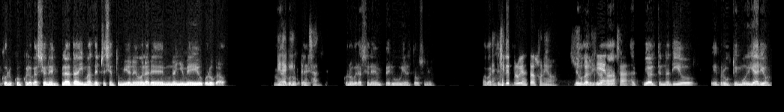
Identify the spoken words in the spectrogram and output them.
con, colocaciones en plata y más de 300 millones de dólares en un año y medio colocados. Mira qué interesante. Con operaciones en Perú y en Estados Unidos. en Chile, Perú y en Estados Unidos. Deuda privada, activo alternativo, eh, producto inmobiliario,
